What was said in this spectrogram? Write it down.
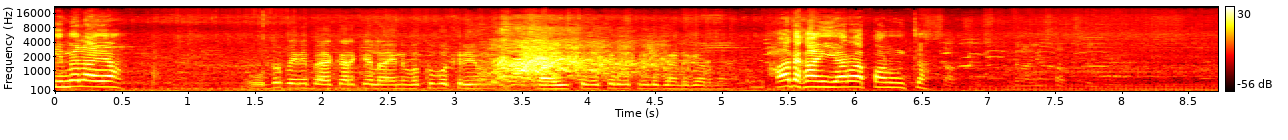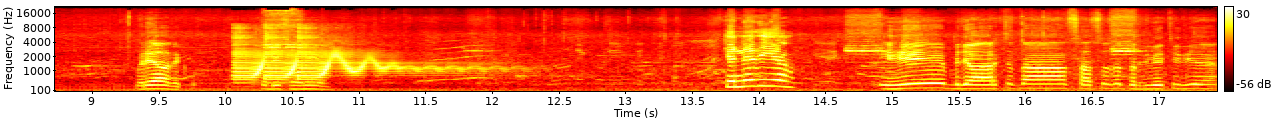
ਕਿਵੇਂ ਲਾਇਆ? ਉਧਰ ਪੈਨੇ ਪੈਕ ਕਰਕੇ ਲਾਈਨ ਵੱਖੋ ਵੱਖਰੇ ਹੋਣ। ਸਾਈਜ਼ ਤੇ ਵੱਖਰੇ ਵੱਖਰੇ ਡਿਪੈਂਡ ਕਰਦਾ ਆ ਦਿਖਾਈ ਯਾਰ ਆਪਾਂ ਨੂੰ ਇੱਕ। ਵੀਰੇ ਆ ਦੇਖੋ ਕਿੰਨੀ ਸੋਹਣੀ ਹੈ ਕਿੰਨੇ ਦੀ ਆ? ਇਹ ਬਾਜ਼ਾਰ 'ਚ ਤਾਂ 770 ਦੀ ਵੇਚੀ ਆ।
